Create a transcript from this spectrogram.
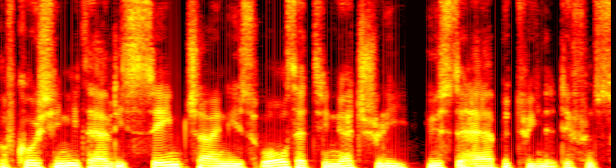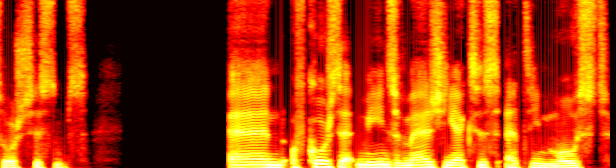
of course, you need to have these same Chinese walls that you naturally used to have between the different source systems. And of course, that means managing access at the most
